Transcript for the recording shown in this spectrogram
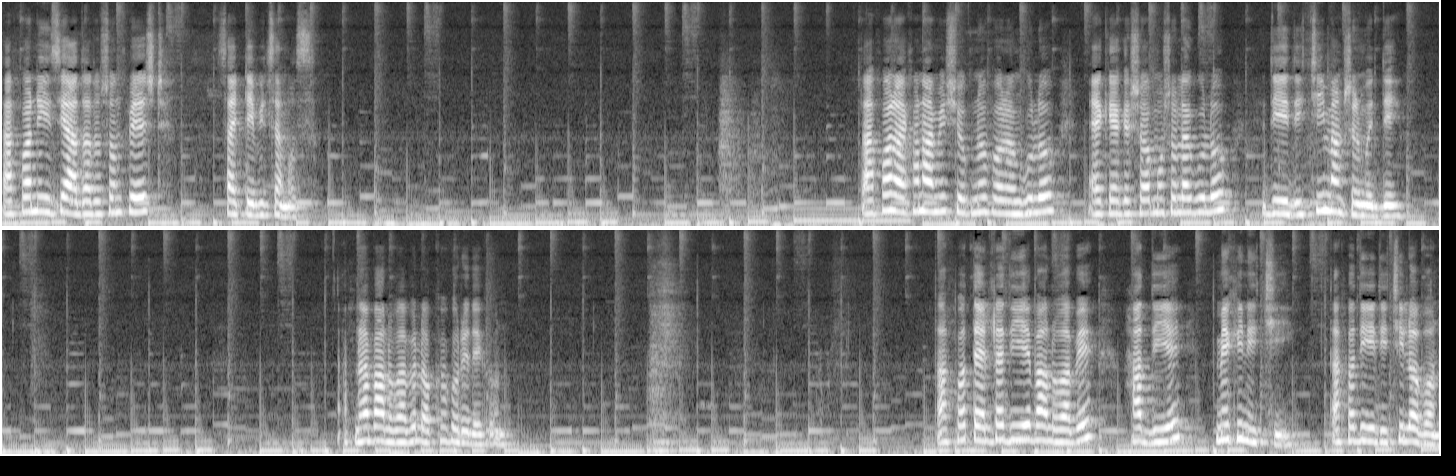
তারপর নিয়েছি আদা রসুন পেস্ট চার টেবিল চামচ। তারপর এখন আমি শুকনো ফোড়নগুলো, একে একে সব মশলাগুলো দিয়ে দিচ্ছি মাংসের মধ্যে। আপনারা ভালোভাবে লক্ষ্য করে দেখুন। তারপর তেলটা দিয়ে ভালোভাবে হাত দিয়ে মেখে নিচ্ছি। তারপর দিয়ে দিচ্ছি লবণ।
